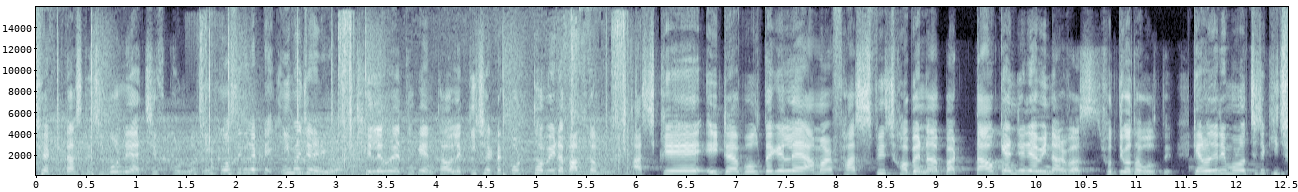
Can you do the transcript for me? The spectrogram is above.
কিছু একটা আজকে জীবনে অ্যাচিভ করলাম ইম্পসিবল একটা ইমাজিনারি ওয়ার্ড ছেলে হয়ে থাকেন, তাহলে কিছু একটা করতে হবে, এটা বাধ্যতামূলক আজকে এইটা বলতে গেলে আমার ফার্স্ট স্পিচ হবে না বাট তাও কেন জানি আমি নার্ভাস সত্যি কথা বলতে। কেন জানি মনে হচ্ছে যে কিছু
